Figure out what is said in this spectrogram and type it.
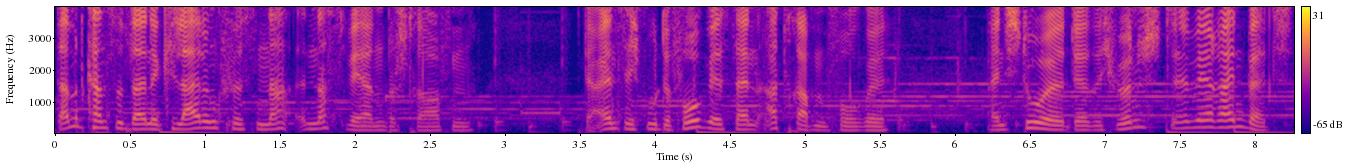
damit kannst du deine Kleidung fürs Na Nasswerden bestrafen. Der einzig gute Vogel ist ein Attrappenvogel. Ein Stuhl, der sich wünscht, der wäre ein Bett.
